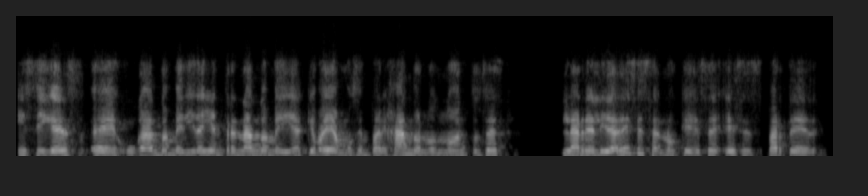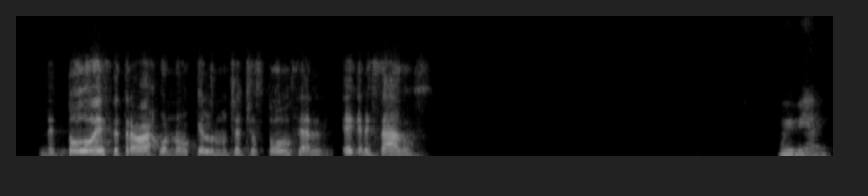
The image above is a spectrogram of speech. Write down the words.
y sigues eh, jugando a medida y entrenando a medida que vayamos emparejándonos, ¿no? Entonces, la realidad es esa, ¿no? Que ese, ese es parte de, de todo este trabajo, ¿no? Que los muchachos todos sean egresados. Muy bien.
